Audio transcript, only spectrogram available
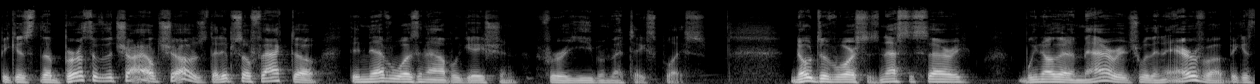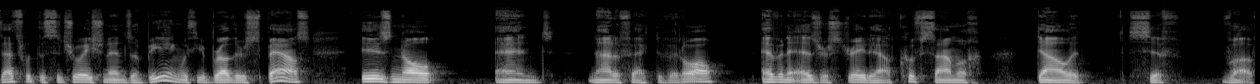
because the birth of the child shows that ipso facto, there never was an obligation for a Yibum that takes place. No divorce is necessary. We know that a marriage with an erva, because that's what the situation ends up being with your brother's spouse, is null and not effective at all. Even Ezer straight out, Kuf Samach Dalit Sif Vav,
